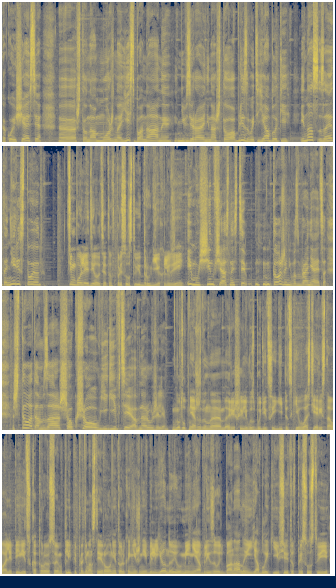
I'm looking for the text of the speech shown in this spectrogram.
какое счастье, э, что нам можно есть бананы, невзирая ни на что, облизывать яблоки. И нас за это не арестуют. Тем более делать это в присутствии других людей. И мужчин, в частности, тоже не возбраняется. Что там за шок-шоу в Египте обнаружили? Ну, тут неожиданно решили возбудиться египетские власти и арестовали певицу, которая в своем клипе продемонстрировала не только нижнее белье, но и умение облизывать бананы, яблоки, и все это в присутствии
